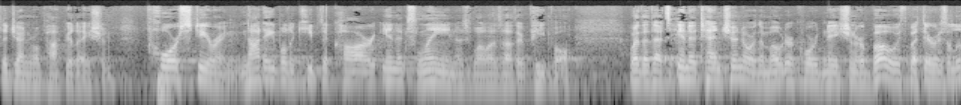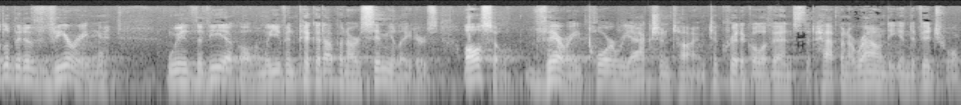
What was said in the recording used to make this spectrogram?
the general population. Poor steering, not able to keep the car in its lane as well as other people whether that's inattention or the motor coordination or both, but there is a little bit of veering with the vehicle, and we even pick it up in our simulators. Also, very poor reaction time to critical events that happen around the individual.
